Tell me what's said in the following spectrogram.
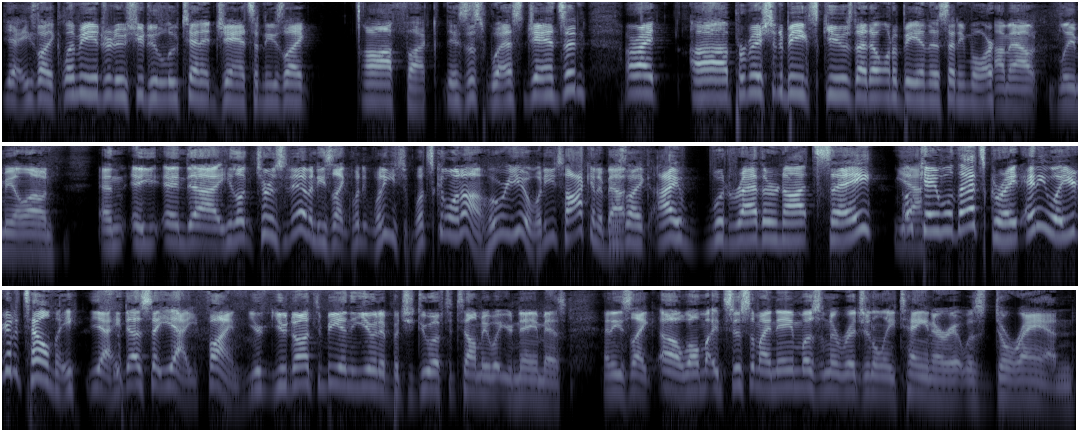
Yeah, he's like, let me introduce you to Lieutenant Janson. He's like, oh fuck, is this Wes Janson? All right, uh, permission to be excused. I don't want to be in this anymore. I'm out. Leave me alone. And and uh, he look turns to him and he's like, "What? What are you? What's going on? Who are you? What are you talking about?" He's like, I would rather not say. Yeah. Okay, well that's great. Anyway, you're going to tell me. Yeah, he does say, "Yeah, fine. You're, you don't have to be in the unit, but you do have to tell me what your name is." And he's like, "Oh, well, my- it's just that my name wasn't originally Tainer; it was Duran."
